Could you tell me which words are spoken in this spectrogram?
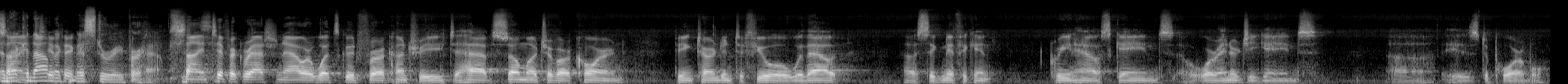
An economic scientific... mystery, perhaps. scientific rationale or what's good for our country to have so much of our corn being turned into fuel without uh, significant greenhouse gains or energy gains uh, is deplorable.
